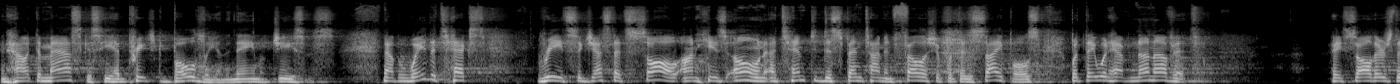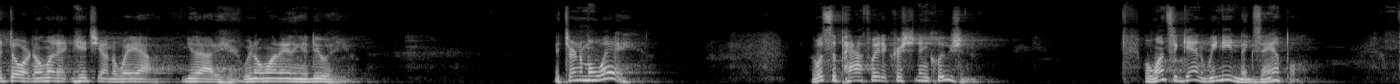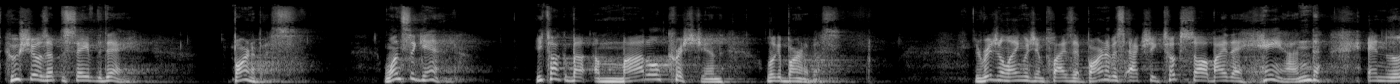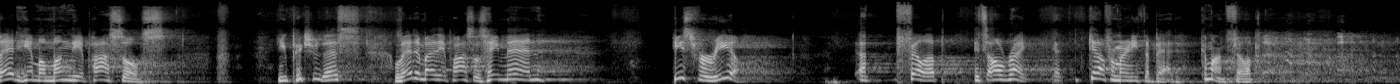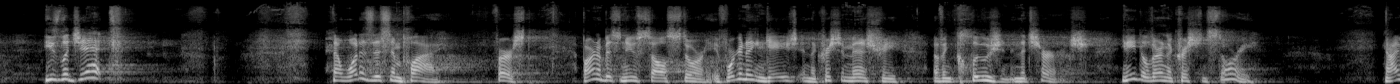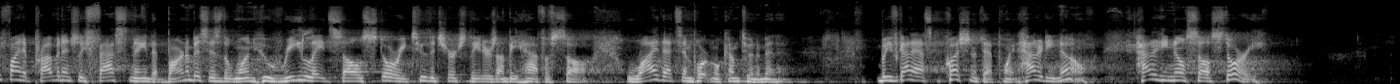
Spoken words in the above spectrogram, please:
and how at Damascus he had preached boldly in the name of Jesus. Now, the way the text reads suggests that Saul, on his own, attempted to spend time in fellowship with the disciples, but they would have none of it. Hey, Saul, there's the door. Don't let it hit you on the way out. Get out of here. We don't want anything to do with you. They turned him away. What's the pathway to Christian inclusion? Well, once again, we need an example. Who shows up to save the day? Barnabas. Once again, you talk about a model Christian, look at Barnabas. The original language implies that Barnabas actually took Saul by the hand and led him among the apostles. You picture this? Led him by the apostles. Hey, men, he's for real. Uh, Philip, it's all right. Get out from underneath the bed. Come on, Philip. He's legit. Now, what does this imply? First, Barnabas knew Saul's story. If we're going to engage in the Christian ministry of inclusion in the church, you need to learn the Christian story. Now, I find it providentially fascinating that Barnabas is the one who relayed Saul's story to the church leaders on behalf of Saul. Why that's important, we'll come to in a minute. But you've got to ask a question at that point. How did he know? How did he know Saul's story?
